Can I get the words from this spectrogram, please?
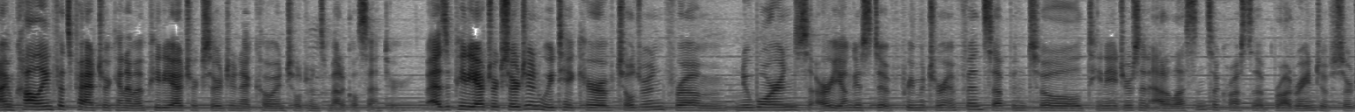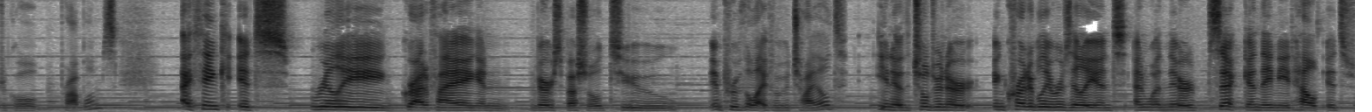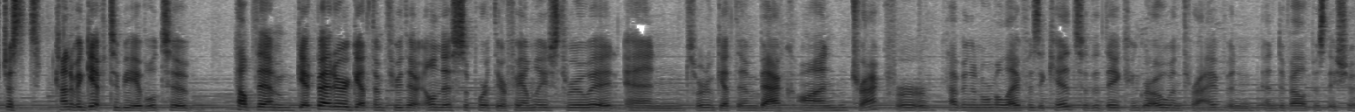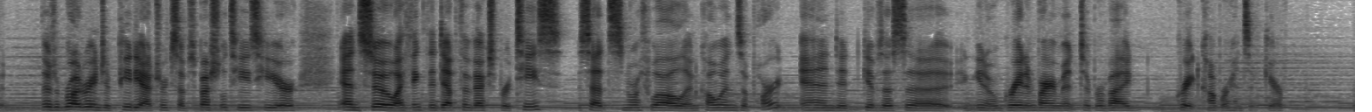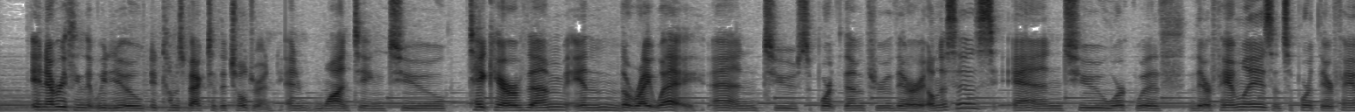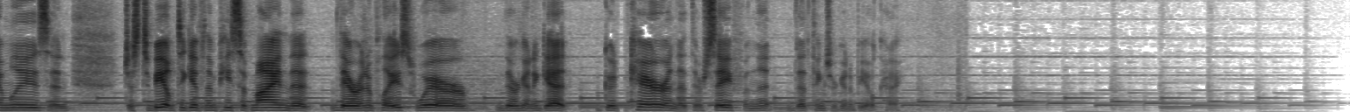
I'm Colleen Fitzpatrick and I'm a pediatric surgeon at Cohen Children's Medical Center. As a pediatric surgeon, we take care of children from newborns, our youngest of premature infants, up until teenagers and adolescents across a broad range of surgical problems. I think it's really gratifying and very special to improve the life of a child. You know, the children are incredibly resilient, and when they're sick and they need help, it's just kind of a gift to be able to help them get better, get them through their illness, support their families through it, and sort of get them back on track for having a normal life as a kid so that they can grow and thrive and, and develop as they should. There's a broad range of pediatric subspecialties here, and so I think the depth of expertise sets Northwell and Cohen's apart, and it gives us a you know great environment to provide great comprehensive care. In everything that we do, it comes back to the children and wanting to take care of them in the right way and to support them through their illnesses and to work with their families and support their families and just to be able to give them peace of mind that they're in a place where they're going to get good care and that they're safe and that, that things are going to be okay.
